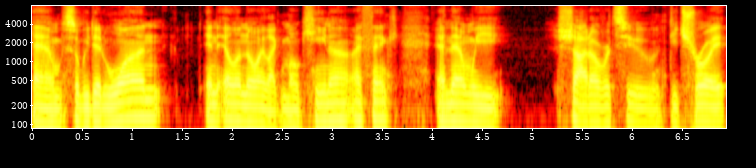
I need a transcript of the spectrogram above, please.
and so we did one in Illinois, like Mokena, I think, and then we shot over to Detroit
